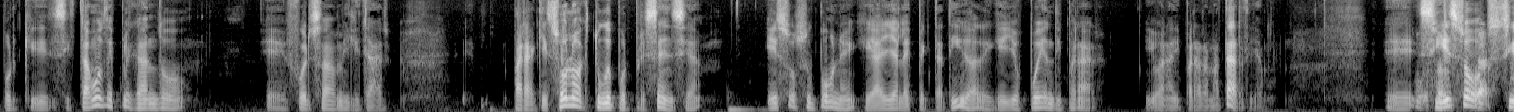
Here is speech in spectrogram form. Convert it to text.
porque si estamos desplegando fuerza militar para que solo actúe por presencia, eso supone que haya la expectativa de que ellos pueden disparar y van a disparar a matar, digamos. Eh, si eso, si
